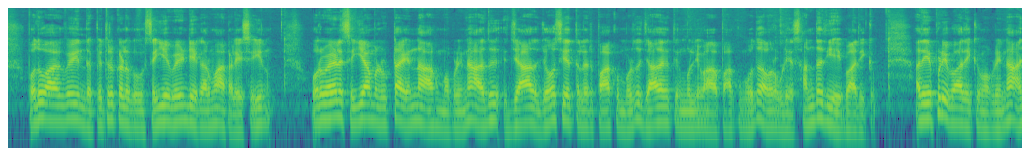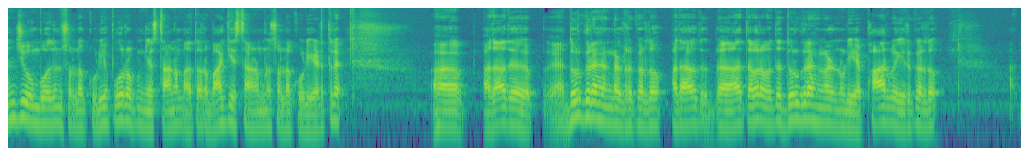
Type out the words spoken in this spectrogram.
பொதுவாகவே இந்த பித்ருக்களுக்கு செய்ய வேண்டிய கர்மாக்களை செய்யணும். ஒருவேளை செய்யாமல் விட்டால் என்ன ஆகும் அப்படின்னா அது ஜா ஜோசியத்தில் பார்க்கும்பொழுது ஜாதகத்தின் மூலியமாக பார்க்கும்போது அவர்களுடைய சந்ததியை பாதிக்கும். அது எப்படி பாதிக்கும் அப்படின்னா அஞ்சு ஒம்போதுன்னு சொல்லக்கூடிய பூர்வ புண்ணியஸ்தானம் அது தவிர பாக்கியஸ்தானம்னு சொல்லக்கூடிய இடத்துல அதாவது துர்கிரகங்கள் இருக்கிறதோ அதாவது அதை தவிர வந்து துர்கிரகங்களினுடைய பார்வை இருக்கிறதோ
